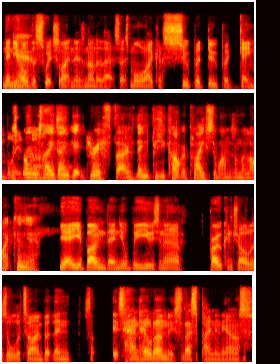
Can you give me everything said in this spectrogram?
And then you Yeah. hold the Switch Lite, and there's none of that. So it's more like a super duper Game Boy. As long as they don't get drift, though, then because you can't replace the ones on the Lite, can you? yeah, you're boned. Then you'll be using a Pro controllers all the time, but then it's handheld only, so that's a pain in the ass.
